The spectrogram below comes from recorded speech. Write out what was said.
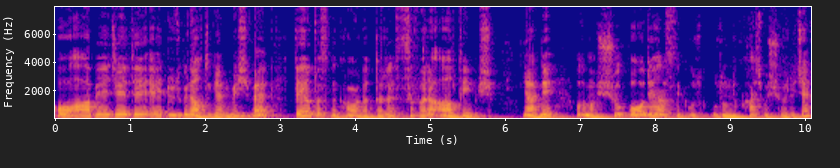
O, A, B, C, D, E düzgün altıgenmiş ve D noktasının koordinatları 0'a 6'ymış. Yani o zaman şu OD arasındaki uz- uzunluk kaçmış şöylece?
